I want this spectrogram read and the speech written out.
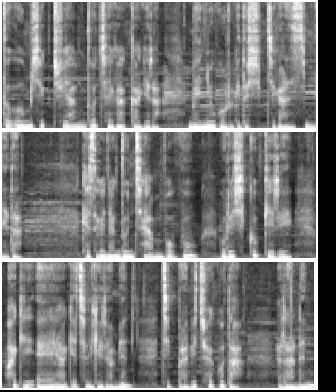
또 음식 취향도 제각각이라 메뉴 고르기도 쉽지가 않습니다. 그래서 그냥 눈치 안 보고 우리 식구끼리 화기애애하게 즐기려면 집밥이 최고다 라는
